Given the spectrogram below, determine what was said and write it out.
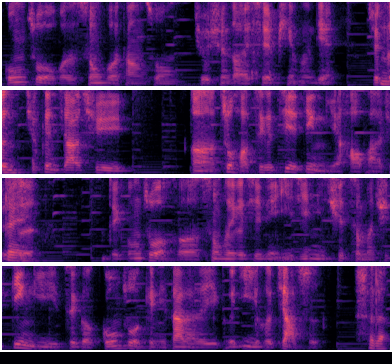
工作或者生活当中就寻找一些平衡点，就更就更加去，呃，做好这个界定也好吧，就是对工作和生活的一个界定，以及你去怎么去定义这个工作给你带来的一个意义和价值。是的，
